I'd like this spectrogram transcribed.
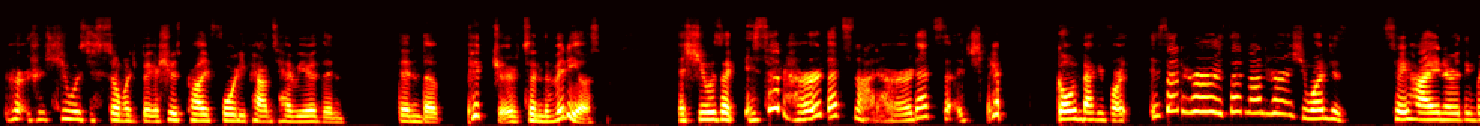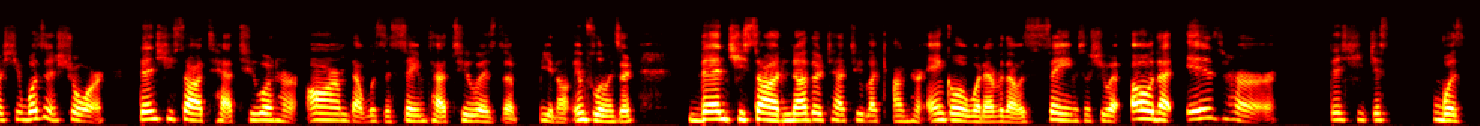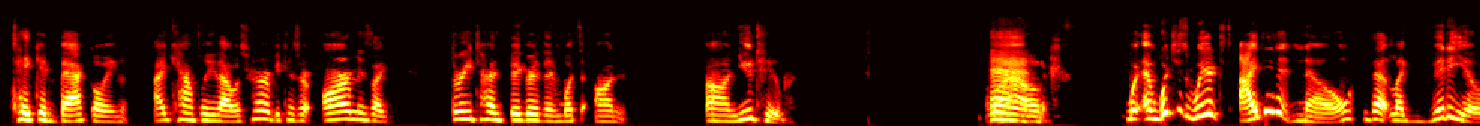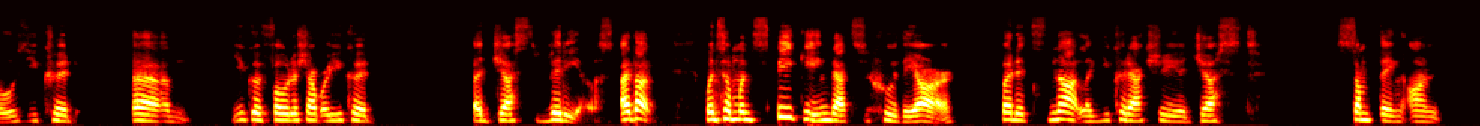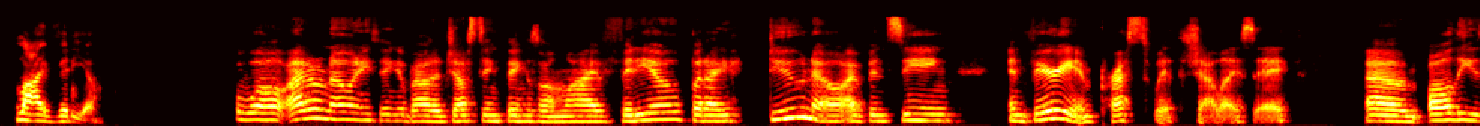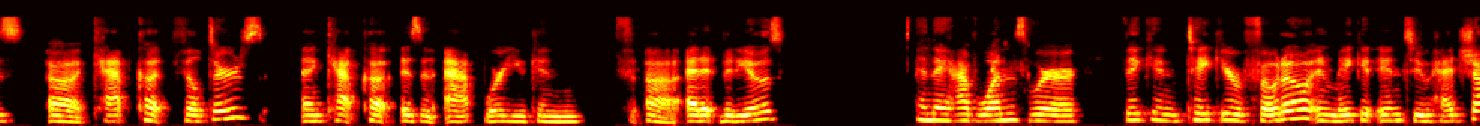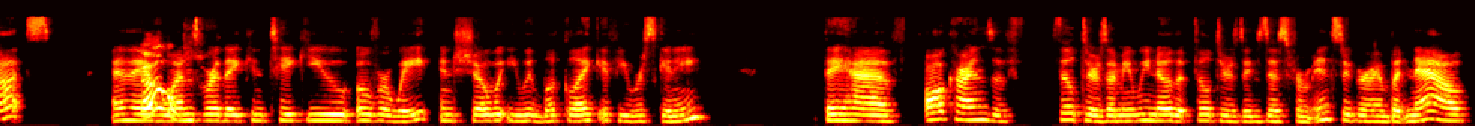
her, she was just so much bigger. She was probably 40 pounds heavier than than the pictures and the videos. And she was like, Is that her? That's not her. That's she kept going back and forth. Is that her? Is that not her? And she wanted to say hi and everything, but she wasn't sure. Then she saw a tattoo on her arm that was the same tattoo as the, you know, influencer. then she saw another tattoo like on her ankle or whatever that was the same. So she went, Oh, that is her. Then she just was taken back, going, I can't believe that was her because her arm is like three times bigger than what's on on YouTube. Wow. And, and which is weird. I didn't know that like videos you could um you could Photoshop or you could adjust videos. I thought when someone's speaking, that's who they are, but it's not like you could actually adjust something on live video. Well, I don't know anything about adjusting things on live video, but I do know I've been seeing and very impressed with, shall I say, um, all these uh, CapCut filters. And CapCut is an app where you can uh, edit videos. And they have ones where they can take your photo and make it into headshots. And they have oh. ones where they can take you overweight and show what you would look like if you were skinny. They have all kinds of filters. I mean, we know that filters exist from Instagram, but now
